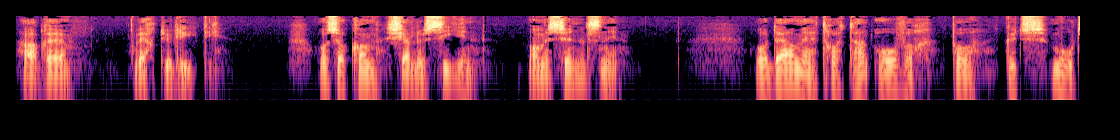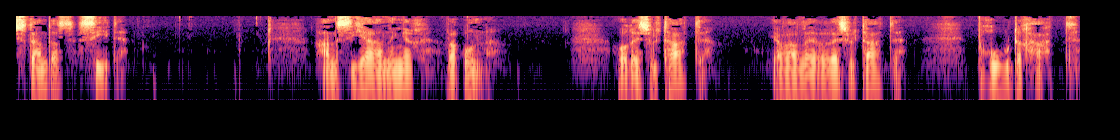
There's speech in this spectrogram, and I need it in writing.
har eh, vært ulydig. Og så kom sjalusien og misunnelsen inn, og dermed trådte han over på Guds motstanders side. Hans gjerninger var onde. Og resultatet, ja, hva var resultatet? Broderhat.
